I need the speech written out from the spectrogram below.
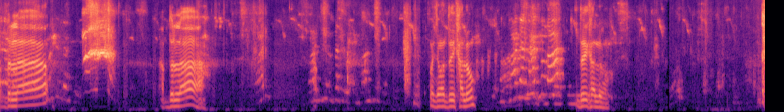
আব্দুল্লাহ। আব্দুল্লাহ। ওই যে আমার দুই খালু। দুই খালু এটা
